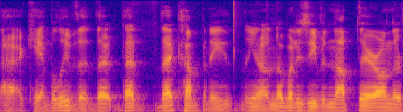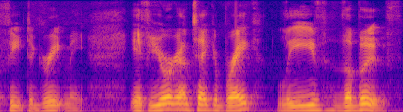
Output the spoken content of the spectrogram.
I can't believe that, that, that, that company, you know, nobody's even up there on their feet to greet me if you're going to take a break, leave the booth.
